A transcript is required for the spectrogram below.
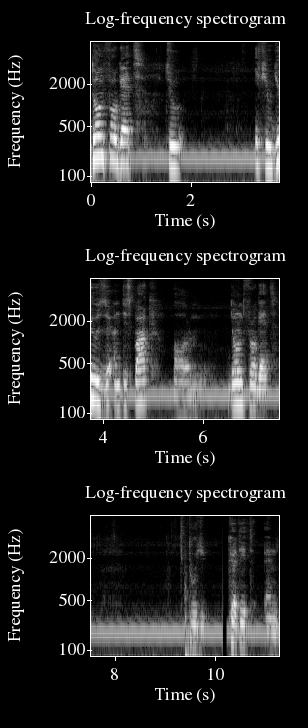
don't forget to if you use anti-spark or don't forget to cut it and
